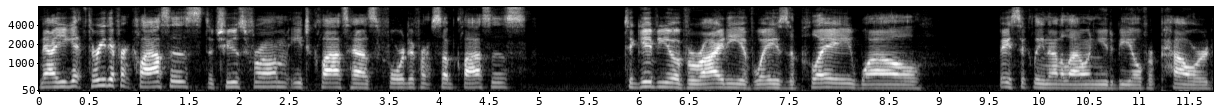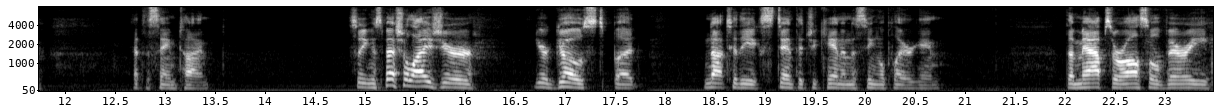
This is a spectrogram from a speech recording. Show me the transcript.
Now you get three different classes to choose from. Each class has four different subclasses to give you a variety of ways to play while basically not allowing you to be overpowered at the same time. So you can specialize your your ghost, but not to the extent that you can in a single player game. The maps are also very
